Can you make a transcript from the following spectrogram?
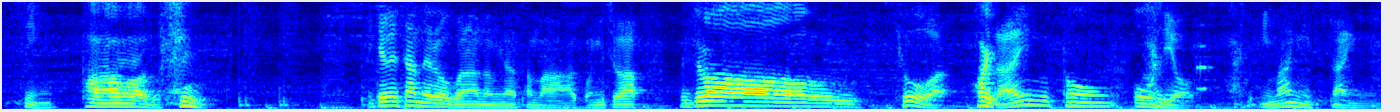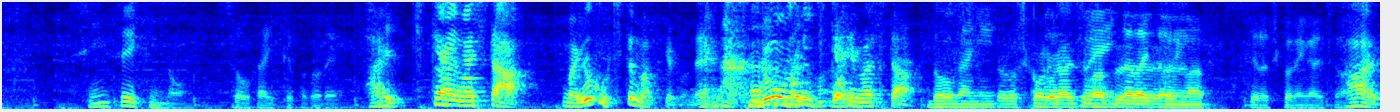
シン。パワーワードシン。イケメンチャンネルをご覧の皆様こんにちは。こんにちは。今日は、はい。ライムトーンオーディオ、今西さんに新製品の紹介ということで。はい来ちゃいました。まあよく来てますけどね。動画に来ちゃいました。動画によろしくお願いします。いただいております。よろしくお願いします、はい。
